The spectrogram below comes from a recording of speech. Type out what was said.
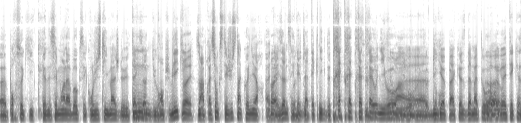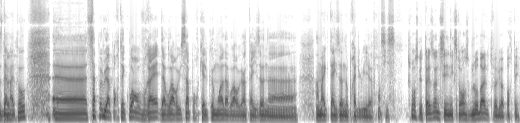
euh, pour ceux qui connaissaient moins la boxe et qui ont juste l'image de Tyson Du grand public, Ouais. ils ont l'impression que c'était juste un cogneur. Euh, Ouais, Tyson, c'était de la technique de très très très très haut niveau. hein, niveau, euh, big up à Cus D'Amato, regretté Cus D'Amato. Euh, ça peut lui apporter quoi en vrai d'avoir eu ça pour quelques mois, d'avoir eu un Tyson, euh, un Mike Tyson auprès de lui, Francis? Je pense que Tyson, c'est une expérience globale qu'il va lui apporter.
